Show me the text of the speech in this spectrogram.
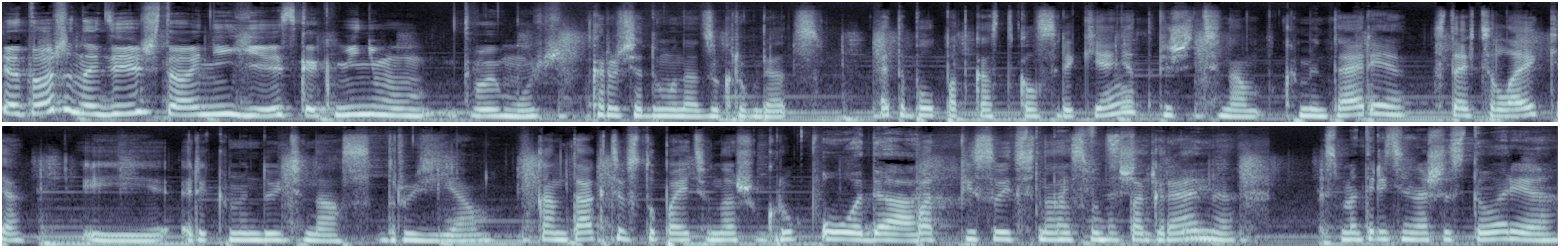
Я тоже надеюсь, что они есть, как минимум твой муж. Короче, я думаю, надо закругляться. Это был подкаст Колсрикенет. Пишите нам комментарии, ставьте лайки и рекомендуйте нас друзьям. Вконтакте вступайте в нашу группу, О, да. подписывайтесь на нас в Инстаграме. Смотрите наши истории,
